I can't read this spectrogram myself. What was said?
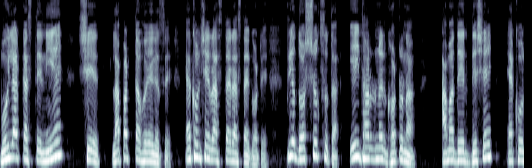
মহিলার কাছ থেকে নিয়ে সে লাপাত্তা হয়ে গেছে। এখন সে রাস্তায় রাস্তায় ঘটে। প্রিয় দর্শক শ্রোতা, এই ধরনের ঘটনা আমাদের দেশে এখন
